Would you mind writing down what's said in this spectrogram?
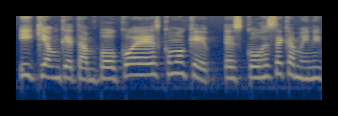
y que aunque tampoco es como que escoge este camino y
